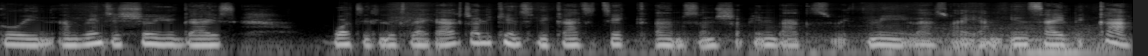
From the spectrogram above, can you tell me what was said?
going. I'm going to show you guys what it looks like. I actually came to the car to take um, some shopping bags with me. That's why i'm inside the car.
